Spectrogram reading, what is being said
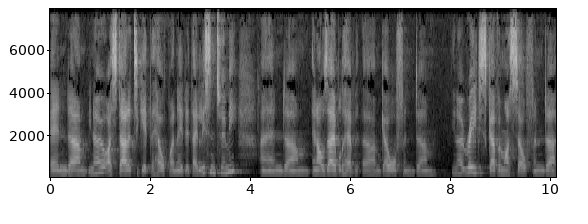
and um, you know I started to get the help I needed. They listened to me, and um, and I was able to have um, go off and you know rediscover myself, and uh,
